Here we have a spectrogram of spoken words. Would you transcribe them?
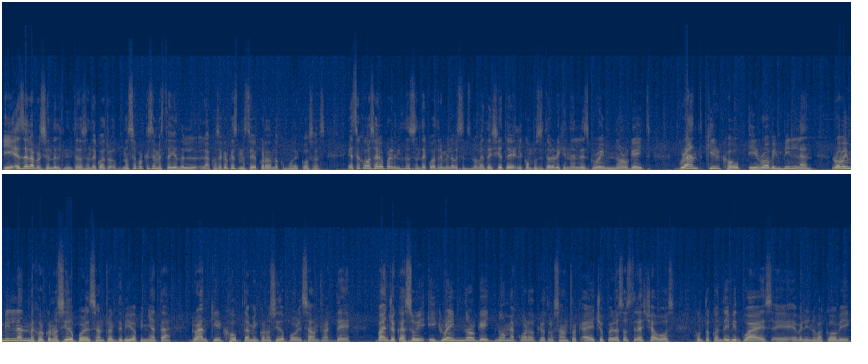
Y es de la versión del Nintendo 64. No sé por qué se me está yendo la cosa. Creo que me estoy acordando como de cosas. Este juego salió para el Nintendo 64 en 1997. El compositor original es Graham Norgate, Grant Kirkhope y Robin Vinland. Robin Vinland, mejor conocido por el soundtrack de Viva Piñata. Grant Kirkhope, también conocido por el soundtrack de Banjo Kazooie. Y Graham Norgate, no me acuerdo qué otro soundtrack ha hecho. Pero estos tres chavos, junto con David Wise, eh, Evelyn Novakovic,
